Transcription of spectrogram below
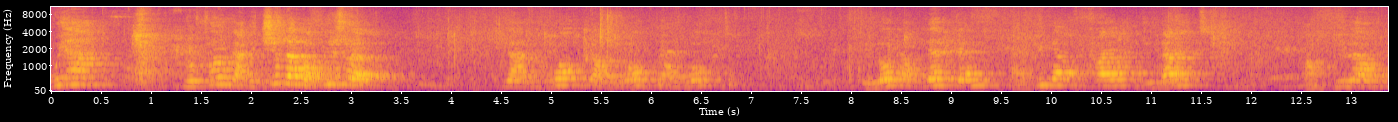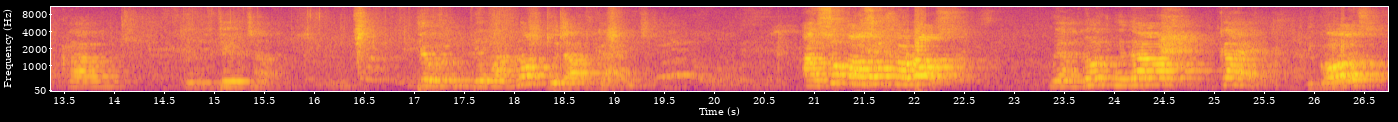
where you found that the children of Israel they had walked and walked and walked. The Lord had led them a pillar of fire in the night and pillar of cloud in the daytime. They were, they were not without guide. And so also for us, we are not without guide because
